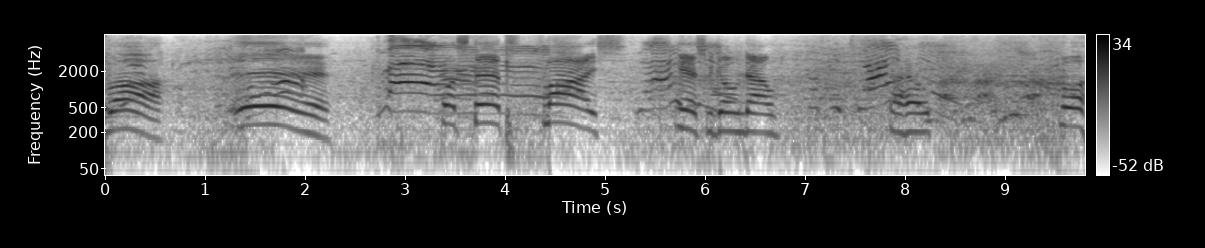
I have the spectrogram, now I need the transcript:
Blah. Eh. What's that? Flies. Yes, we're going down. I hope. Whoa.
